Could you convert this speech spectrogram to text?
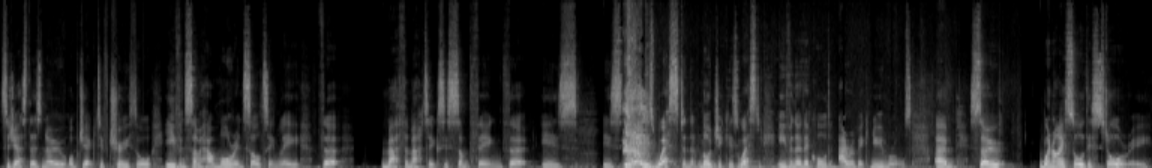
suggest there's no objective truth, or even somehow more insultingly, that mathematics is something that is is, is Western, that logic is Western, even though they're called Arabic numerals. Um, so when I saw this story,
